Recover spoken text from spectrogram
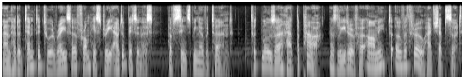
and had attempted to erase her from history out of bitterness have since been overturned. Thutmose had the power, as leader of her army, to overthrow Hatshepsut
